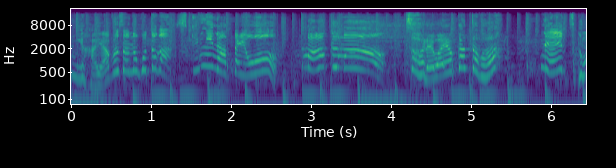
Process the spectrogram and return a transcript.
らにはやぶさのことがそれはよかったわ。ねえつくも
